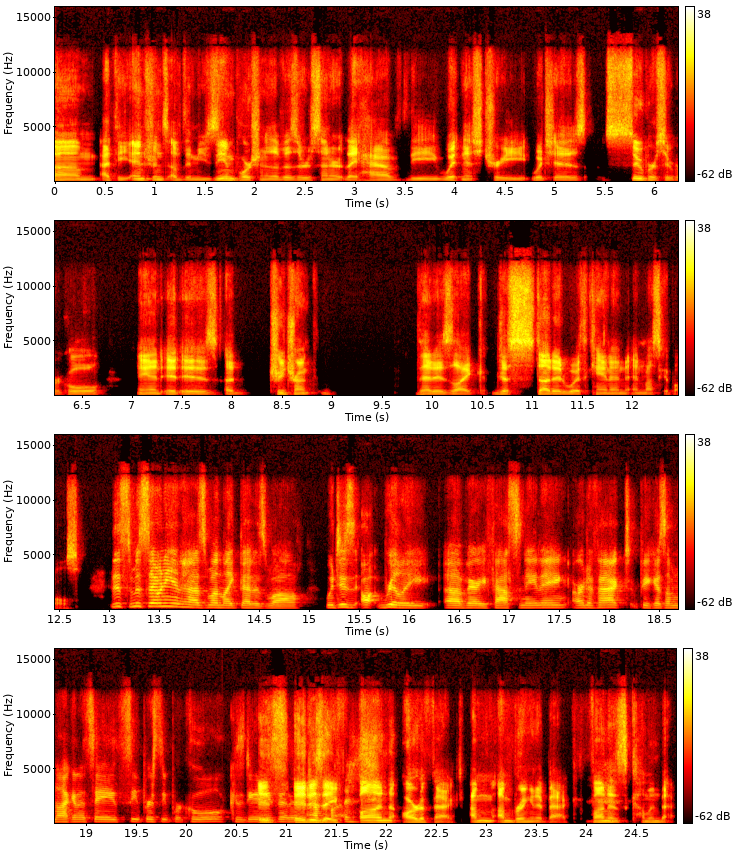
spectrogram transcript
um, at the entrance of the museum portion of the visitor center, they have the witness tree, which is super, super cool. And it is a tree trunk that is like just studded with cannon and musket balls. The Smithsonian has one like that as well, which is uh, really a very fascinating artifact because I'm not going to say super, super cool because It's, it is a fun artifact. I'm, I'm bringing it back. Fun is coming back.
